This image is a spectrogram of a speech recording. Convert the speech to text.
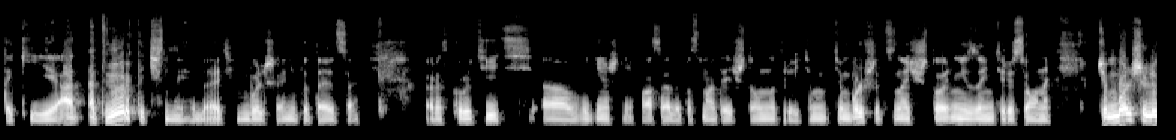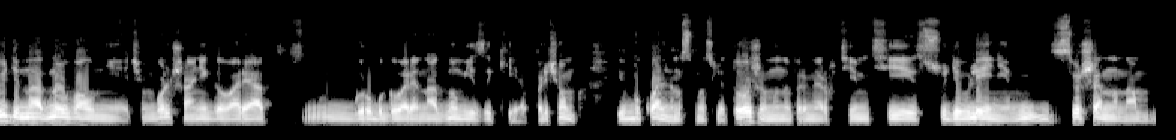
такие отверточные, да, чем больше они пытаются раскрутить а, внешние фасады, посмотреть, что внутри, тем, тем больше это значит, что не заинтересованы. Чем больше люди на одной волне, чем больше они говорят, грубо говоря, на одном языке, причем и в буквальном смысле тоже. Мы, например, в TMT с удивлением, совершенно нам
